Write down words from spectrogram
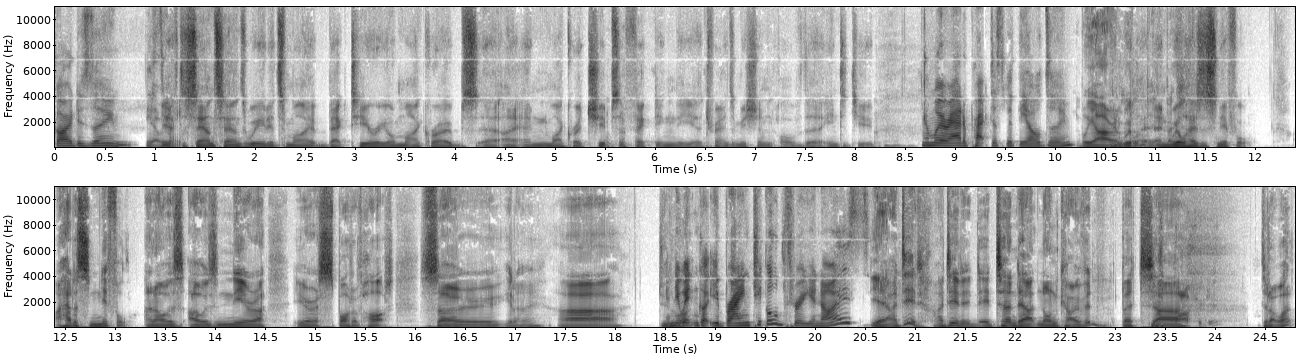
go to Zoom. Yeah, week. if the sound sounds weird, it's my bacterial microbes uh, and microchips affecting the uh, transmission of the intertube. and we're out of practice with the old Zoom. We are a And little Will, bit, and but- Will has a sniffle. I had a sniffle and I was I was near a near a spot of hot. So you know, uh, And you right- went and got your brain tickled through your nose. yeah, I did, I did. It, it turned out non-COVID, but uh, did I what?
